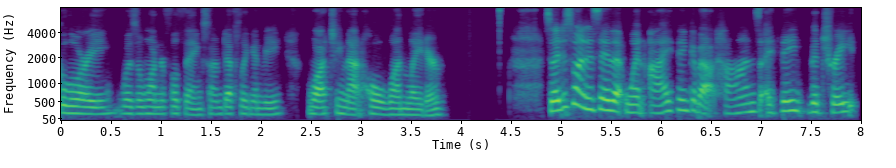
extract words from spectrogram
glory, was a wonderful thing. So I'm definitely going to be watching that whole one later. So I just wanted to say that when I think about Hans, I think the trait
